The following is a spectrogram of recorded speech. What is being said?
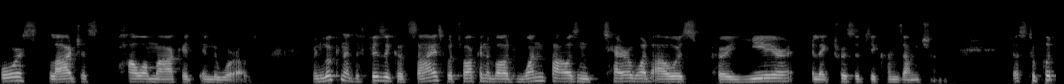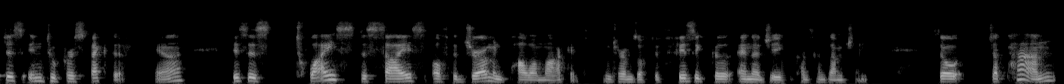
fourth largest power market in the world. When looking at the physical size, we're talking about 1,000 terawatt hours per year electricity consumption. Just to put this into perspective, yeah, this is twice the size of the German power market in terms of the physical energy consumption. So Japan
